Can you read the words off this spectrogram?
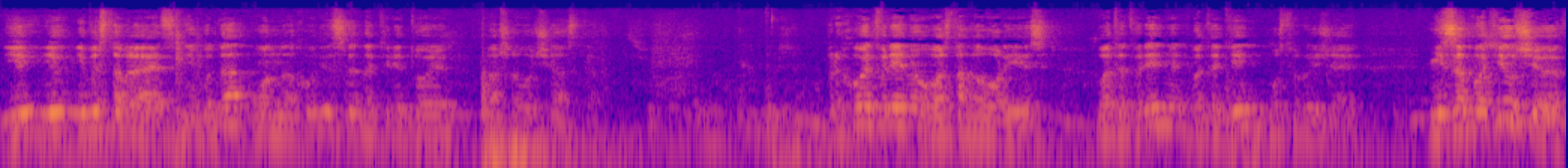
не, не- не выставляется никуда, он находится на территории вашего участка. Приходит время, у вас договор есть. В это время, в этот день мусор уезжает. Не заплатил человек,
